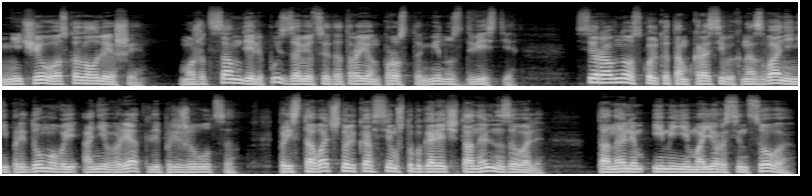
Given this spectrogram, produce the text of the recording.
Ничего, сказал Леший. Может, в самом деле пусть зовется этот район просто минус 200. Все равно, сколько там красивых названий не придумывай, они вряд ли приживутся. Приставать, что ли, ко всем, чтобы горячий тоннель называли? Тоннелем имени майора Сенцова?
